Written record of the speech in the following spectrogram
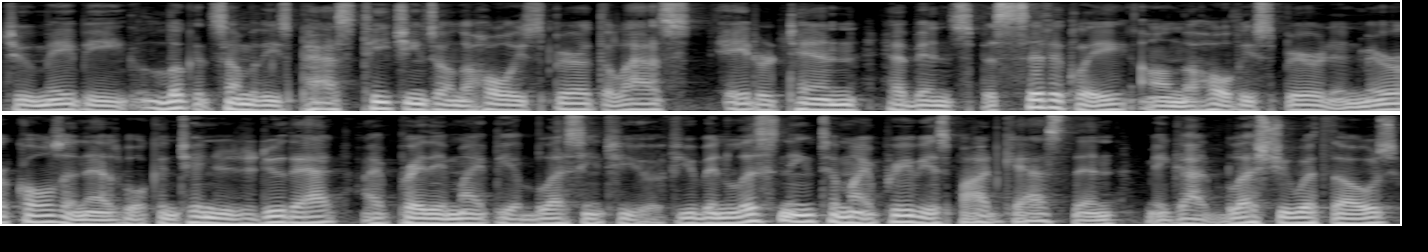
to maybe look at some of these past teachings on the Holy Spirit. The last eight or ten have been specifically on the Holy Spirit and miracles, and as we'll continue to do that, I pray they might be a blessing to you. If you've been listening to my previous podcast, then may God bless you with those,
